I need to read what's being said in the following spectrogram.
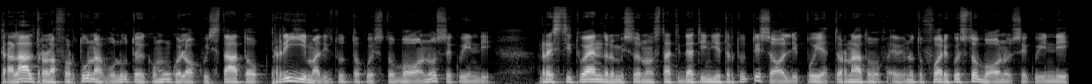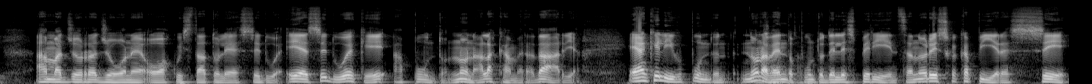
tra l'altro la fortuna ha voluto che comunque l'ho acquistato prima di tutto questo bonus e quindi restituendolo mi sono stati dati indietro tutti i soldi, poi è tornato, è venuto fuori questo bonus e quindi a maggior ragione ho acquistato le S2 e S2 che appunto non ha la camera d'aria e anche lì appunto non esatto. avendo appunto dell'esperienza non riesco a capire se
